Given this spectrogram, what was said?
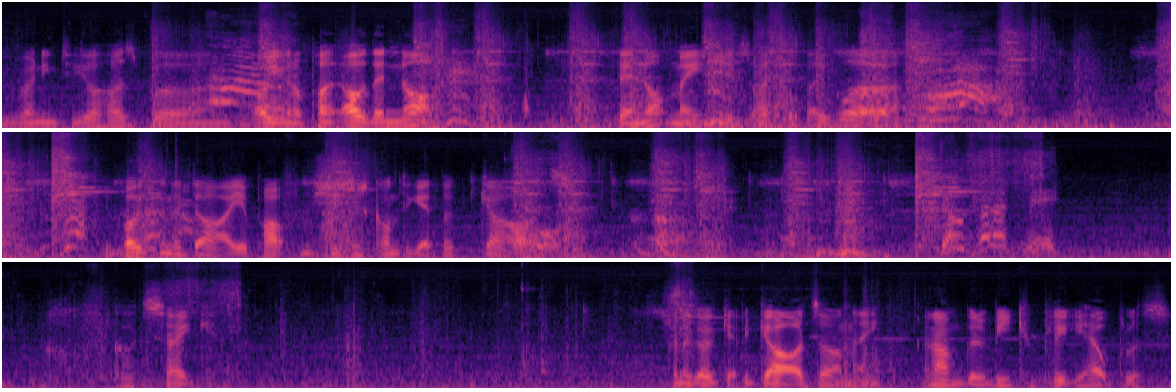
You're running to your husband? Oh, you're gonna punch? Oh, they're not. They're not mages. I thought they were. You're both gonna die, apart from she's just gone to get the guards. Don't hurt me! Oh, For God's sake. Gonna go get the guards, aren't they? And I'm gonna be completely helpless.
